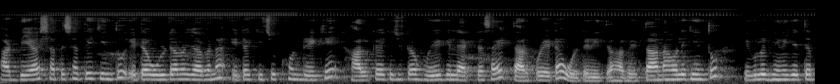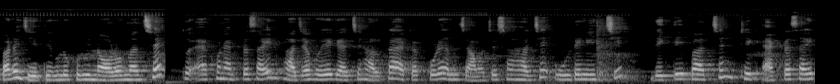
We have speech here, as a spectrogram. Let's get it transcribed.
আর দেওয়ার সাথে সাথেই কিন্তু এটা উল্টানো যাবে না। এটা কিছুক্ষণ রেখে হালকা কিছুটা হয়ে গেলে একটা সাইড তারপরে এটা উল্টে নিতে হবে। তা না হলে কিন্তু এগুলো ভেঙে যেতে পারে যেহেতু এগুলো খুবই নরম আছে। তো এখন একটা সাইড ভাজা হয়ে গেছে হালকা, এক এক করে আমি চামচের সাহায্যে উল্টে নিচ্ছি। দেখতেই পাচ্ছেন, ঠিক একটা সাইড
